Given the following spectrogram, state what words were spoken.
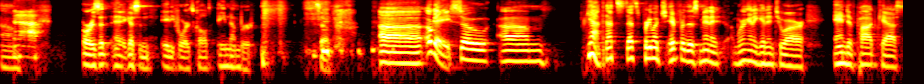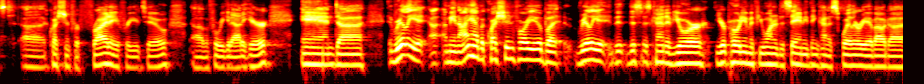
Um, Ah, or is it? I guess in '84 it's called a number. so, uh, okay, so um, yeah, that's that's pretty much it for this minute. We're gonna get into our end of podcast uh, question for Friday for you two uh, before we get out of here. And uh, really, I I mean, I have a question for you, but really, th- this is kind of your your podium. If you wanted to say anything kind of spoilery about, uh,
